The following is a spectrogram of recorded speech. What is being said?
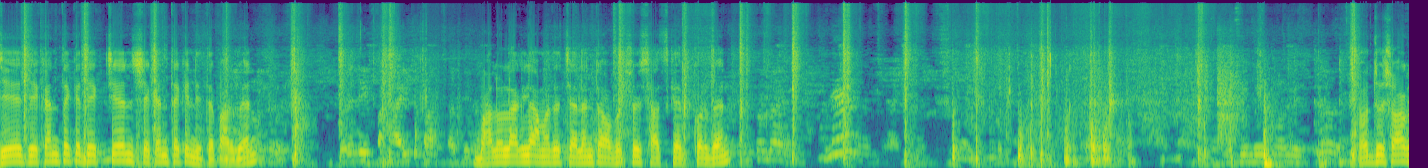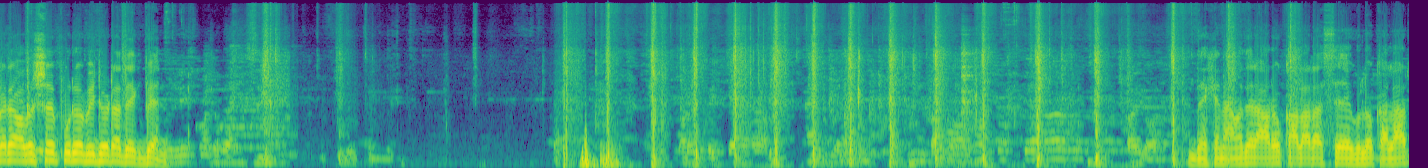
যে যেখান থেকে দেখছেন, সেখান থেকে নিতে পারবেন। ভালো লাগলে আমাদের চ্যানেলটা অবশ্যই সাবস্ক্রাইব করবেন। ধৈর্য সহকারে অবশ্যই পুরো ভিডিওটা দেখবেন। দেখেন, আমাদের আরও কালার আছে, এগুলো কালার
